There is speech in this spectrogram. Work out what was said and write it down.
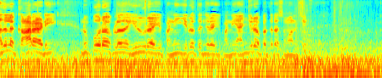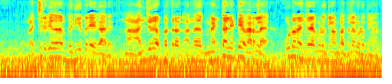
அதில் காராடி முப்பது ரூபாக்குள்ள இருபது ரூபாய்க்கு பண்ணி இருபத்தஞ்சு ரூபாய்க்கு பண்ணி அஞ்சு ரூபா பத்து ரூபா சமாளிச்சு. வச்சிருக்கிறதெல்லாம் பெரிய பெரிய காரு. நான் அஞ்சு ரூபா பத்து ரூபா அந்த மென்டாலிட்டியே வரல. கூட ஒரு அஞ்சு ரூபா கொடுக்கலாம் பத்து ரூபா கொடுக்கலாம்.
